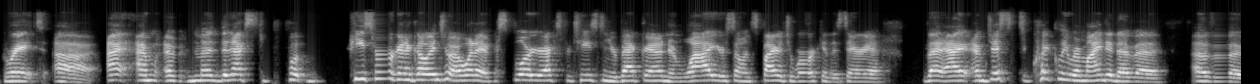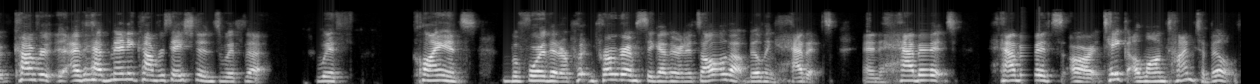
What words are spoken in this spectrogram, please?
Great. Uh, I, I'm uh, the next piece we're going to go into, I want to explore your expertise and your background and why you're so inspired to work in this area. But I, am just quickly reminded of a of a conver- I've had many conversations with uh, with clients before that are putting programs together, and it's all about building habits. And habits habits are take a long time to build.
